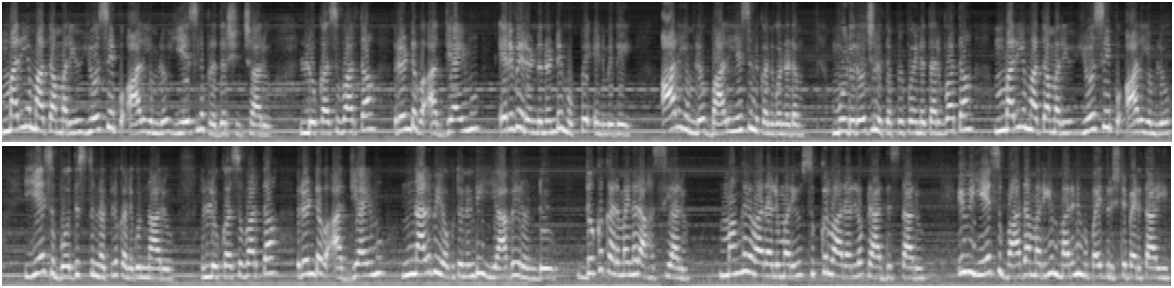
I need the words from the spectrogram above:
మరియమాత మరియు యోసేపు ఆలయంలో యేసును ప్రదర్శించారు. లూకాసు వార్త రెండవ అధ్యాయము ఇరవై రెండు నుండి ముప్పై ఎనిమిది. ఆలయంలో బాలయేసును కనుగొనడం. మూడు రోజులు తప్పిపోయిన తర్వాత మరియమాత మరియు యోసేపు ఆలయంలో యేసు బోధిస్తున్నట్లు కనుగొన్నారు. లుకస్ వార్త రెండవ అధ్యాయము నలభై ఒకటి నుండి యాభై రెండు. దుఃఖకరమైన రహస్యాలు. మంగళవారాలు మరియు శుక్రవారాల్లో ప్రార్థిస్తారు. ఇవి యేసు బాధ మరియు మరణముపై దృష్టి పెడతాయి.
